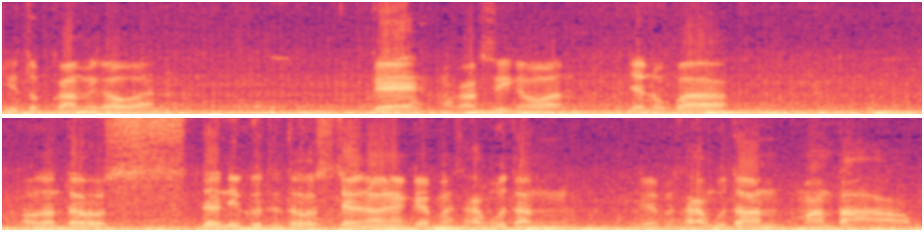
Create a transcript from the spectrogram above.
YouTube kami, kawan. Oke, makasih, kawan. Jangan lupa tonton terus dan ikuti terus channelnya Games Rambutan. Games Rambutan, mantap.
